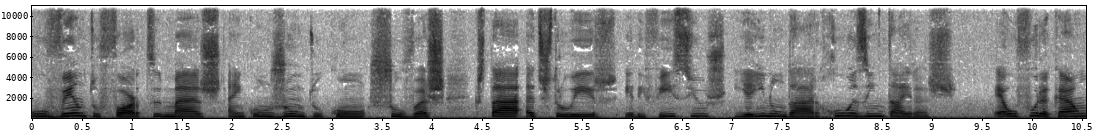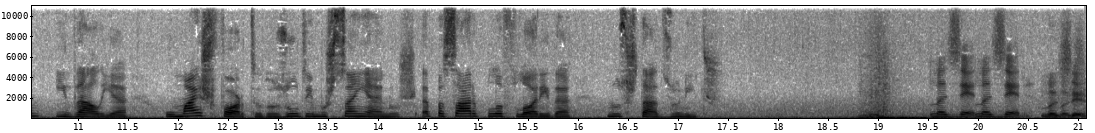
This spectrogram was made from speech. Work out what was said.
o vento forte, mas em conjunto com chuvas, que está a destruir edifícios e a inundar ruas inteiras. É o furacão Idália, o mais forte dos últimos 100 anos, a passar pela Flórida, nos Estados Unidos. Lazer. Lazer. Lazer.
